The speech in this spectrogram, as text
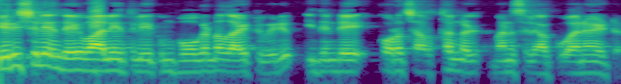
യരിശിലേൻ ദേവാലയത്തിലേക്കും പോകേണ്ടതായിട്ട് വരും ഇതിന്റെ കുറച്ച് അർത്ഥങ്ങൾ മനസ്സിലാക്കുവാനായിട്ട്.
